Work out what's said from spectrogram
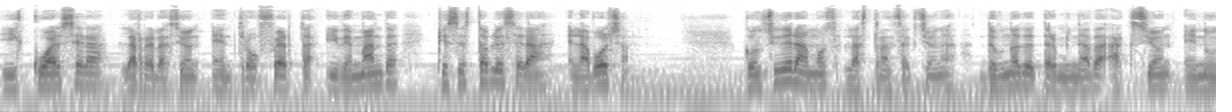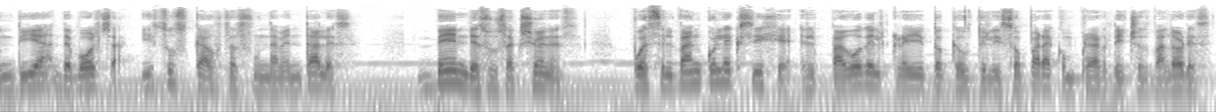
y cuál será la relación entre oferta y demanda que se establecerá en la bolsa. Consideramos las transacciones de una determinada acción en un día de bolsa y sus causas fundamentales. Vende sus acciones, pues el banco le exige el pago del crédito que utilizó para comprar dichos valores.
